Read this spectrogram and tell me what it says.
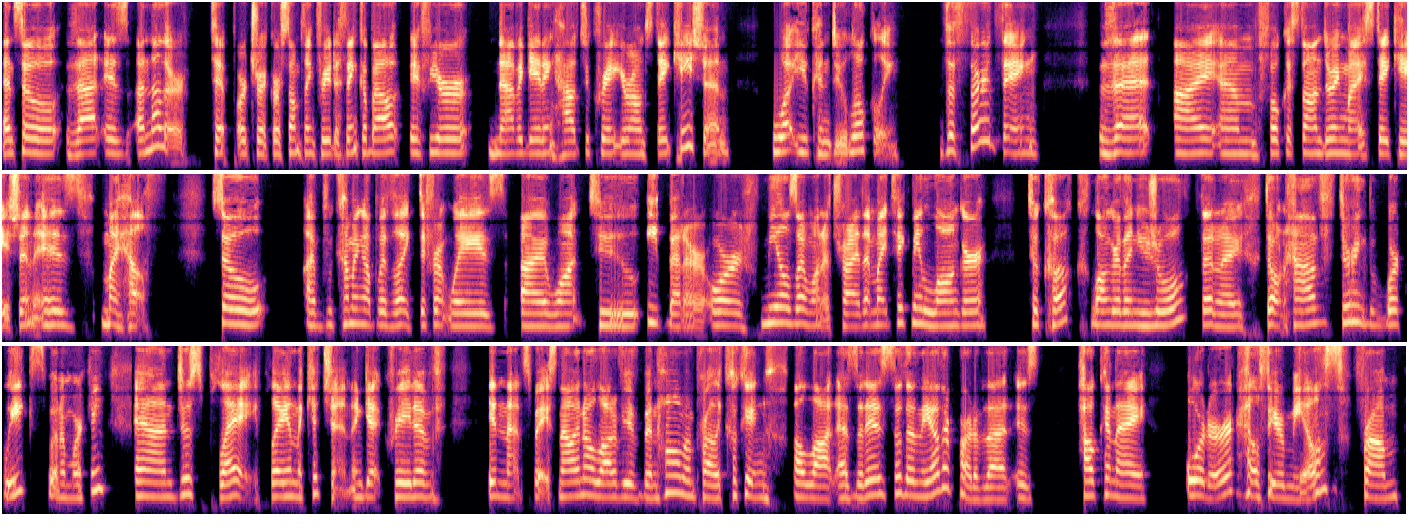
And so that is another tip or trick or something for you to think about if you're navigating how to create your own staycation, what you can do locally. The third thing that I am focused on during my staycation is my health. So I'm coming up with like different ways I want to eat better or meals I want to try that might take me longer to cook longer than usual that I don't have during the work weeks when I'm working and just play, play in the kitchen and get creative in that space. Now, I know a lot of you have been home and probably cooking a lot as it is. So then the other part of that is how can I order healthier meals from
